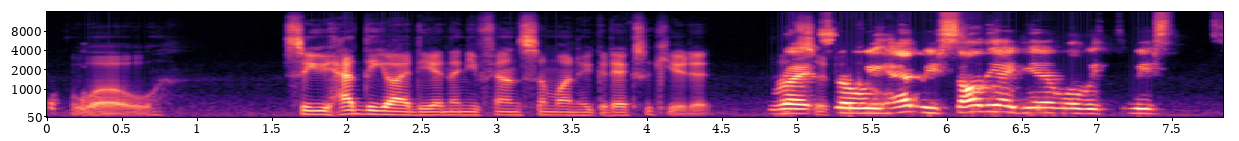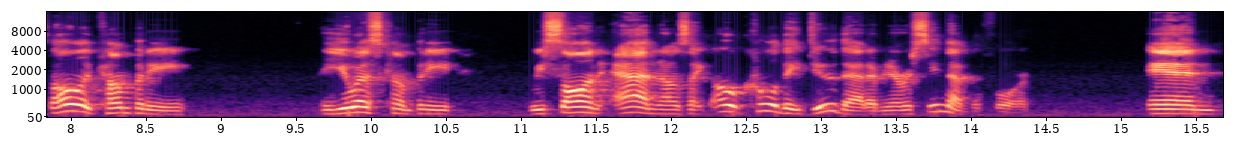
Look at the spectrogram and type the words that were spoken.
Whoa. So you had the idea, and then you found someone who could execute it. Right. super So we had we saw the idea. Well, we we saw a company, a U.S. company. We saw an ad, and I was like, "Oh, cool! They do that. I've never seen that before." And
